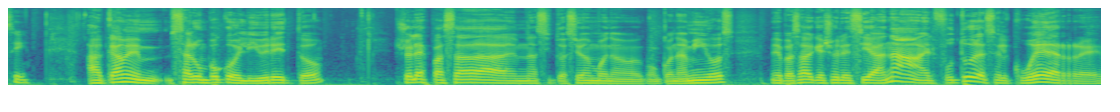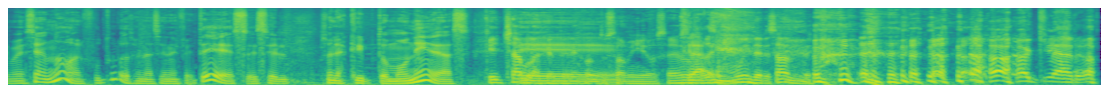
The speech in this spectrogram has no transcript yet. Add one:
Sí. Acá me salgo un poco del libreto yo la vez pasada, en una situación, bueno, con, amigos, me pasaba que yo le decía, no, el futuro es el QR. Me decían, no, el futuro son las NFTs, es el, son las criptomonedas. Qué charlas que tenés con tus eh, amigos, ¿eh? es muy interesante. claro,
